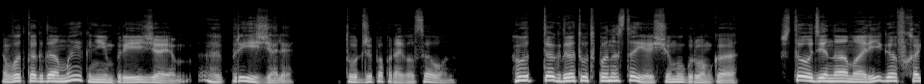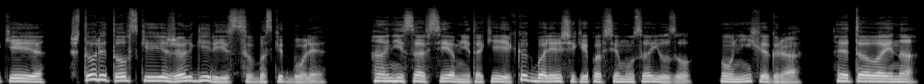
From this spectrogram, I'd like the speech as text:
Вот когда мы к ним приезжаем... Э, приезжали». Тут же поправился он. «Вот тогда тут по-настоящему громко. Что «Динамо» Рига в хоккее, что литовские «Жальгирис» в баскетболе. Они совсем не такие, как болельщики по всему Союзу. У них игра – это война.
